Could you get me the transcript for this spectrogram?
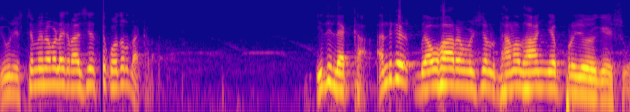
ఇవి ఇష్టమైన వాళ్ళకి రాసేస్తే కుదరదు అక్కడ. ఇది లెక్క. అందుకే వ్యవహారం విషయంలో ధనధాన్య ప్రయోగేషు.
